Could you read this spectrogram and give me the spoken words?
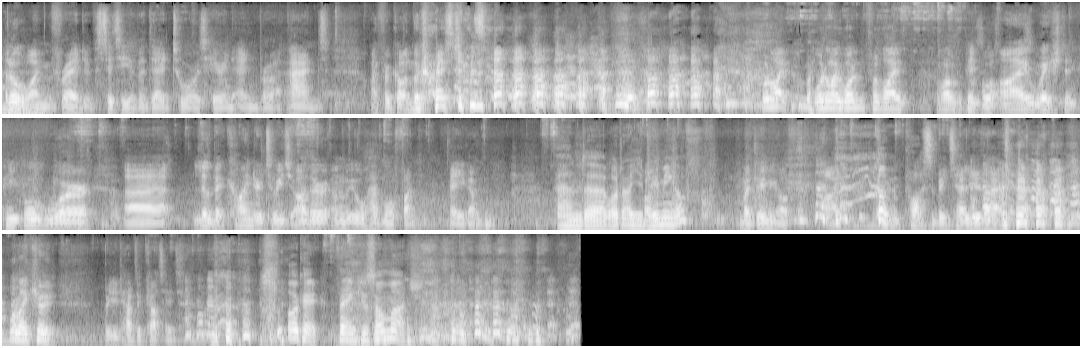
Hello, I'm Fred of City of the Dead Tours here in Edinburgh, and I've forgotten the questions. what do I What do I want for life? I want for people? I wish that people were uh, a little bit kinder to each other, and we all have more fun. There you go. And uh, what are you oh. dreaming of? Am I dreaming of? I couldn't possibly tell you that. well, I could, but you'd have to cut it. Okay, thank you so much.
